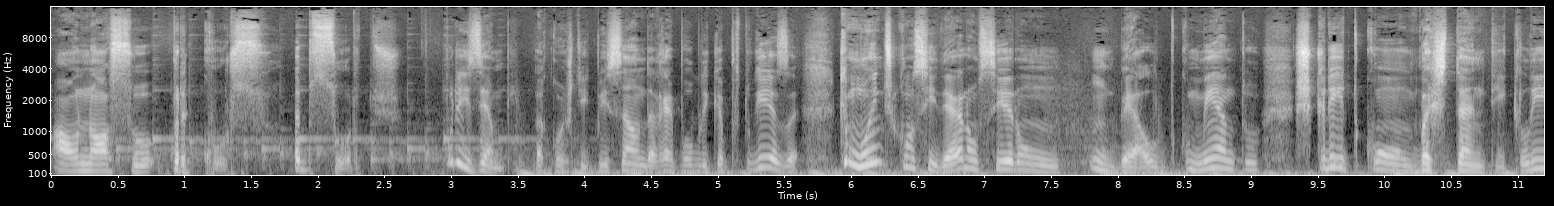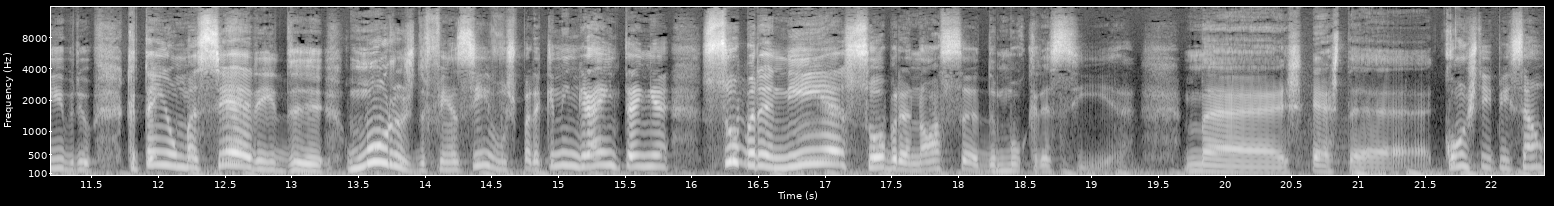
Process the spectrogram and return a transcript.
ao nosso percurso. Absurdos. Por exemplo, a Constituição da República Portuguesa, que muitos consideram ser um, um belo documento, escrito com bastante equilíbrio, que tem uma série de muros defensivos para que ninguém tenha soberania sobre a nossa democracia. Mas esta Constituição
